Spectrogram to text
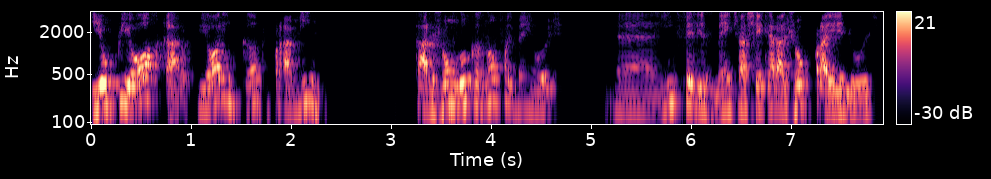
E o pior, cara, o pior em campo para mim, cara, o João Lucas não foi bem hoje. É... Infelizmente, eu achei que era jogo para ele hoje.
